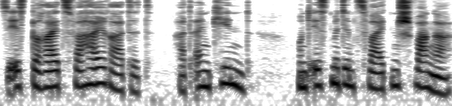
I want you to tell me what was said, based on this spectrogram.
Sie ist bereits verheiratet, hat ein Kind und ist mit dem zweiten schwanger.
